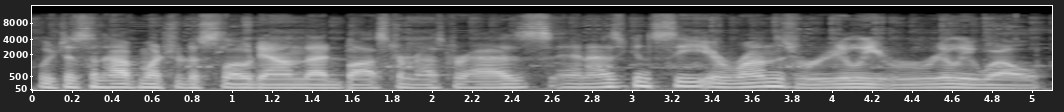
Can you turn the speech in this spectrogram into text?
which doesn't have much of the slowdown that Blaster Master has, and as you can see, it runs really, really well.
